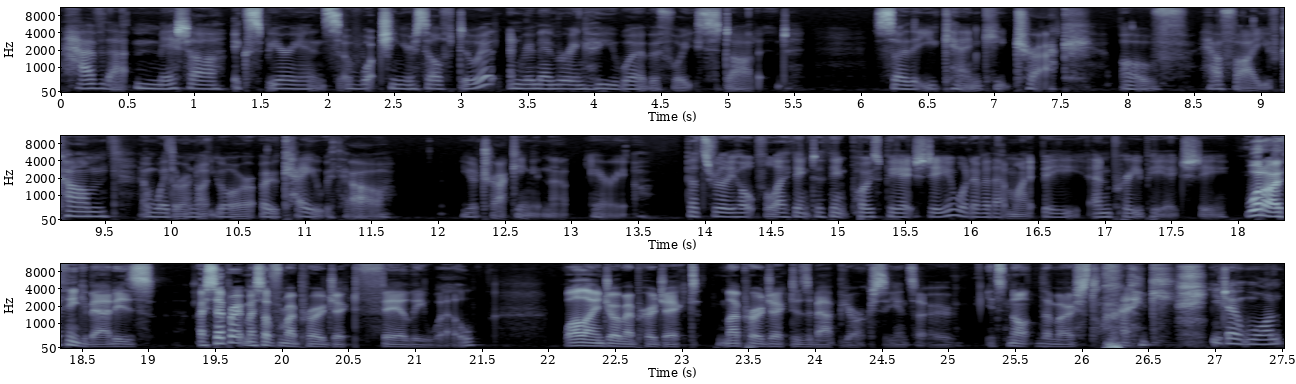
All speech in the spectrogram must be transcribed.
have that meta experience of watching yourself do it and remembering who you were before you started so that you can keep track of how far you've come and whether or not you're okay with how you're tracking in that area. That's really helpful, I think, to think post PhD, whatever that might be, and pre PhD. What I think about is I separate myself from my project fairly well. While I enjoy my project, my project is about bureaucracy, and so it's not the most like You don't want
